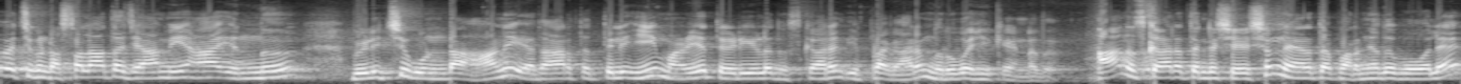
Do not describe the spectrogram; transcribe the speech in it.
വെച്ചുകൊണ്ട് അസലാത്ത ജാമിയ എന്ന് വിളിച്ചുകൊണ്ടാണ് യഥാർത്ഥത്തിൽ ഈ മഴയെ തേടിയുള്ള നിസ്കാരം ഇപ്രകാരം നിർവഹിക്കേണ്ടത്. ആ നിസ്കാരത്തിന്റെ ശേഷം നേരത്തെ പറഞ്ഞതുപോലെ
